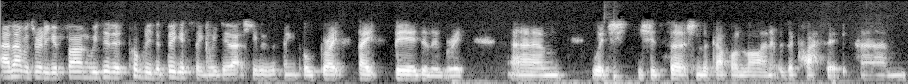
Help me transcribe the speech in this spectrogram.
and that was really good fun. We did it. Probably the biggest thing we did actually was a thing called Great Speight's Beer Delivery, um, which you should search and look up online. It was a classic um,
